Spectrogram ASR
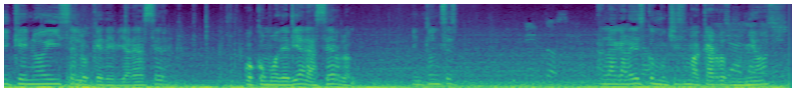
y que no hice lo que debía de hacer, o como debía de hacerlo. Entonces, le agradezco muchísimo a Carlos Muñoz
